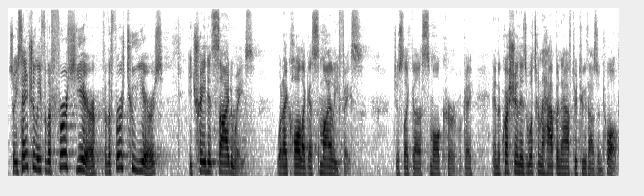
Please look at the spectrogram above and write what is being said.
So essentially for the first year, for the first two years, it traded sideways, what I call like a smiley face, just like a small curve, okay? And the question is what's going to happen after 2012?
